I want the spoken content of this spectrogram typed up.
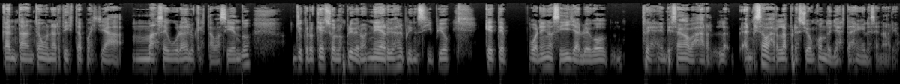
cantante, una artista pues ya más segura de lo que estaba haciendo. Yo creo que son los primeros nervios al principio que te ponen así y ya luego pues, empiezan a bajar, empieza a bajar la presión cuando ya estás en el escenario.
